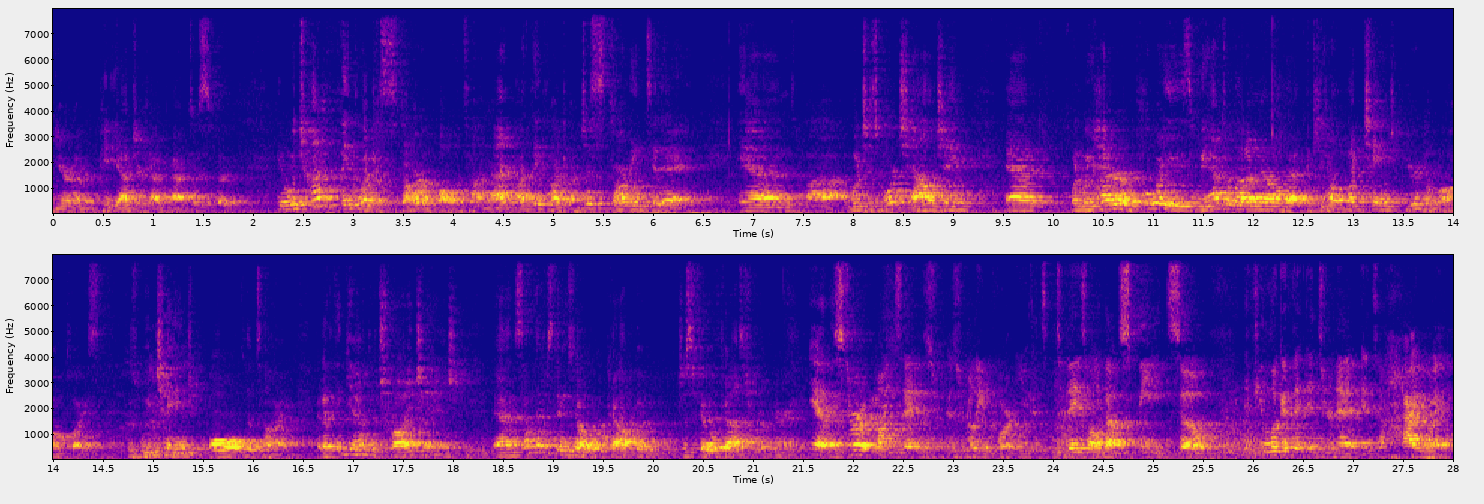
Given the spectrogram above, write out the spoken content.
a year in a pediatric eye practice, but you know, we try to think like a startup all the time. I, I think like I'm just starting today, and uh, which is more challenging. And when we hire employees, we have to let them know that if you don't like change, you're in the wrong place because we change all the time. And I think you have to try change. And sometimes things don't work out, but just fail faster. Yeah, the startup mindset is, is really important. It's, today's all about speed. So if you look at the internet, it's a highway,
